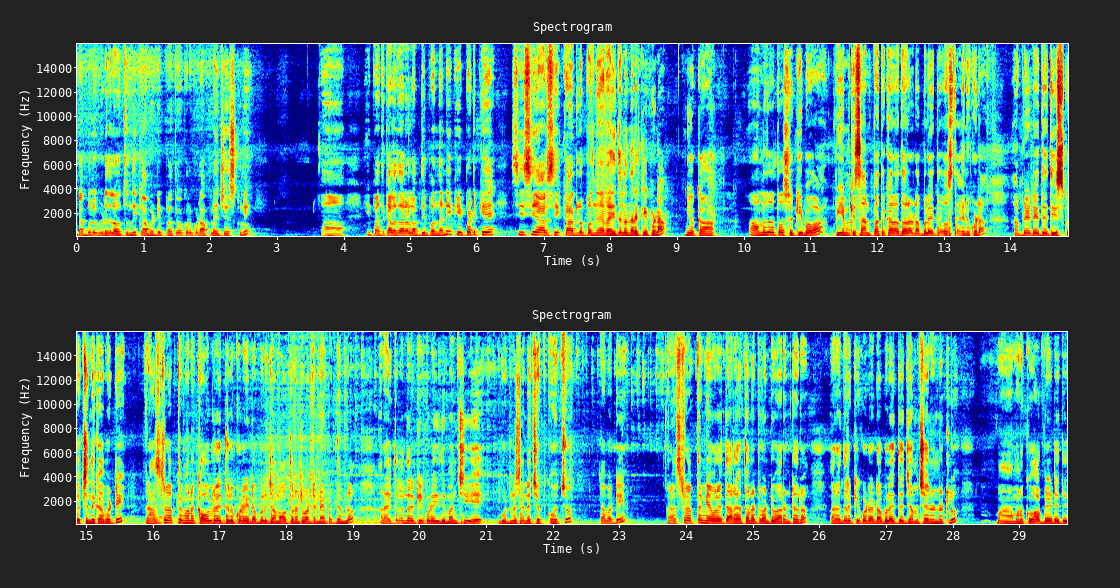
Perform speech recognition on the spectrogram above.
డబ్బులు విడుదలవుతుంది. కాబట్టి ప్రతి ఒక్కరు కూడా అప్లై చేసుకుని ఈ పథకాల ద్వారా లబ్ధి పొందండి. ఇక ఇప్పటికే సీసీఆర్సీ కార్డులు పొందిన రైతులందరికీ కూడా ఈ యొక్క అన్నదాత సుఖీభవ పిఎం కిసాన్ పథకాల ద్వారా డబ్బులు అయితే వస్తాయని కూడా అప్డేట్ అయితే తీసుకొచ్చింది కాబట్టి రాష్ట్ర వ్యాప్తంగా ఉన్న కౌలు రైతులు కూడా ఈ డబ్బులు జమ అవుతున్నటువంటి నేపథ్యంలో రైతులందరికీ కూడా ఇది మంచి గుడ్ న్యూస్ అనే చెప్పుకోవచ్చు. కాబట్టి రాష్ట్ర వ్యాప్తంగా ఎవరైతే అర్హత ఉన్నటువంటి వారు ఉంటారో వారందరికీ కూడా డబ్బులు అయితే జమ చేయనున్నట్లు మనకు అప్డేట్ అయితే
